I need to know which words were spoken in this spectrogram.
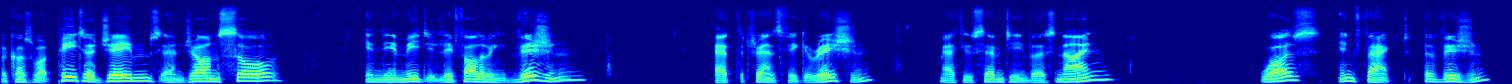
because what Peter, James, and John saw in the immediately following vision at the Transfiguration, Matthew 17, verse 9, was in fact a vision.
